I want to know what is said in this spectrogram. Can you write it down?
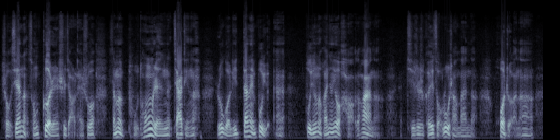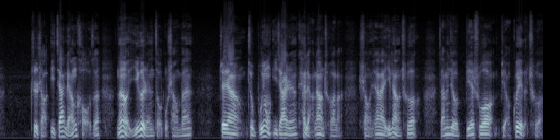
首先呢，从个人视角来说，咱们普通人的家庭啊，如果离单位不远，步行的环境又好的话呢，其实是可以走路上班的，或者呢，至少一家两口子能有一个人走路上班，这样就不用一家人开两辆车了，省下来一辆车，咱们就别说比较贵的车，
